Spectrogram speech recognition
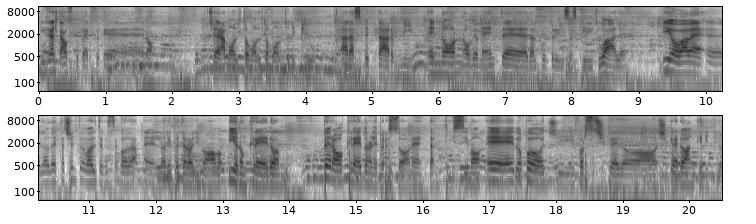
In realtà ho scoperto che no, c'era molto molto molto di più ad aspettarmi e non ovviamente dal punto di vista spirituale. Io vabbè, eh, l'ho detta cento volte questa cosa e lo ripeterò di nuovo, io non credo, però credo nelle persone tantissimo e dopo oggi forse ci credo, ci credo anche di più.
